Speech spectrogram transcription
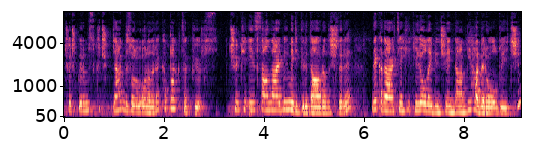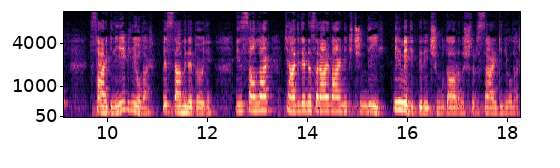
çocuklarımız küçükken biz oralara kapak takıyoruz. Çünkü insanlar bilmedikleri davranışları ne kadar tehlikeli olabileceğinden bir haber olduğu için sergileyebiliyorlar. Beslenme de böyle. İnsanlar kendilerine zarar vermek için değil, bilmedikleri için bu davranışları sergiliyorlar.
